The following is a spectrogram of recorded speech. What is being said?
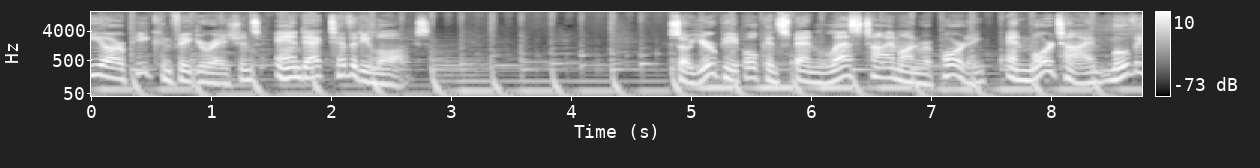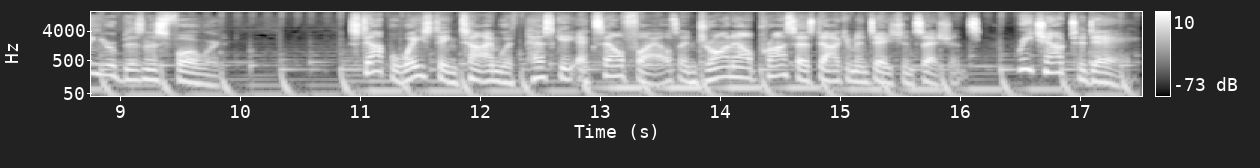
ERP configurations and activity logs. So your people can spend less time on reporting and more time moving your business forward. Stop wasting time with pesky Excel files and drawn out process documentation sessions. Reach out today.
